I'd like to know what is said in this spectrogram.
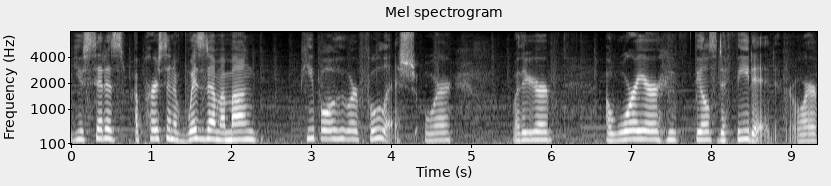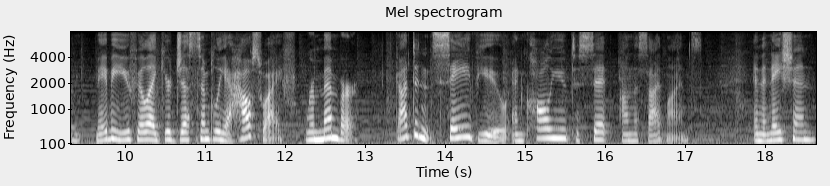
you sit as a person of wisdom among people who are foolish, or whether you're a warrior who feels defeated, or maybe you feel like you're just simply a housewife, remember, God didn't save you and call you to sit on the sidelines in the nation,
